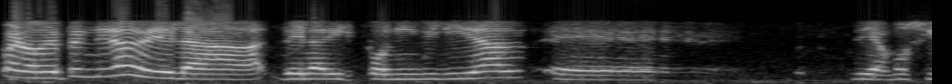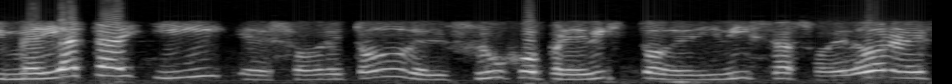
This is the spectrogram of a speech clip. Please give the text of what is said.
Bueno, dependerá de la, de la disponibilidad, digamos, inmediata y sobre todo del flujo previsto de divisas o de dólares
